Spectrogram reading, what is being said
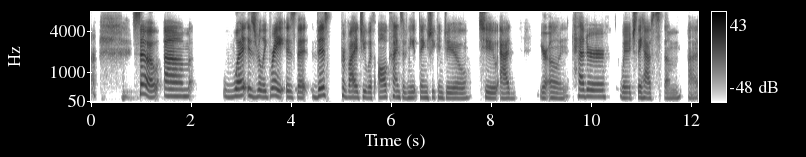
so um, what is really great is that this provides you with all kinds of neat things you can do to add your own header, which they have some uh,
